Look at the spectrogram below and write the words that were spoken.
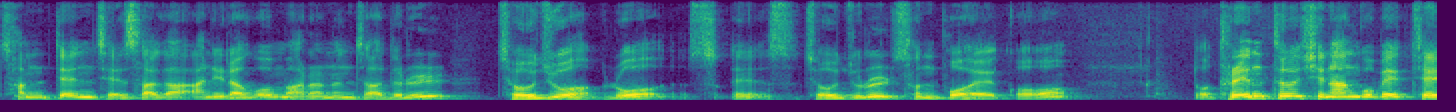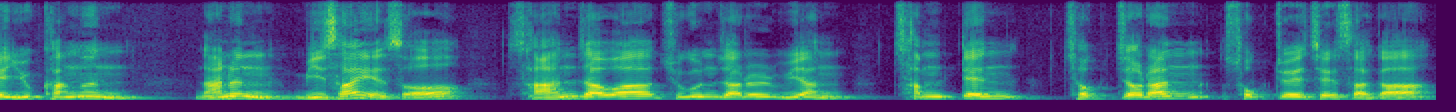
참된 제사가 아니라고 말하는 자들을 저주로 저주를 선포했고 또 트렌트 신앙고백 제6항은 나는 미사에서 산자와 죽은 자를 위한 참된 적절한 속죄 제사가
